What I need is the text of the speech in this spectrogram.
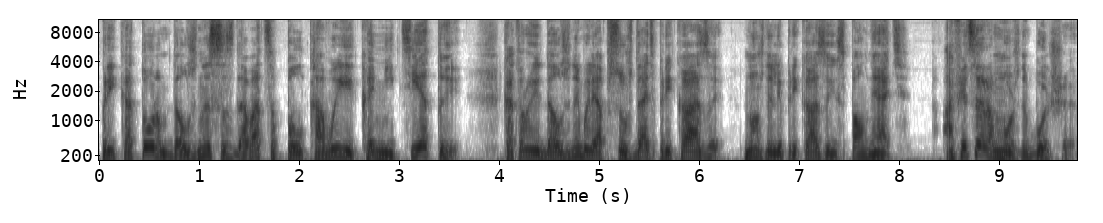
при котором должны создаваться полковые комитеты, которые должны были обсуждать приказы, нужно ли приказы исполнять. Офицерам можно больше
